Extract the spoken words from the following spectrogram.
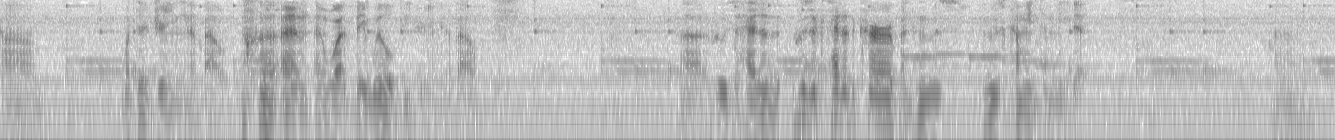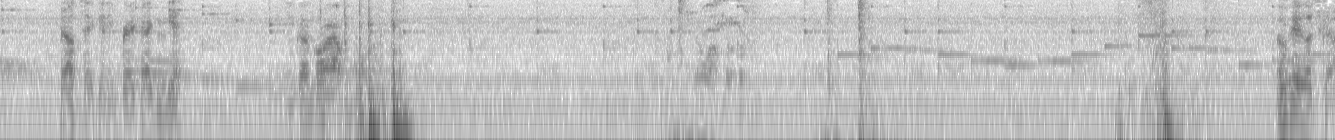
um, what they're dreaming about, and, and what they will be dreaming about. Uh, who's ahead of the, who's ahead of the curve and who's who's coming to meet it. Um, but I'll take any break I can get. You gotta go out. Okay, let's go.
